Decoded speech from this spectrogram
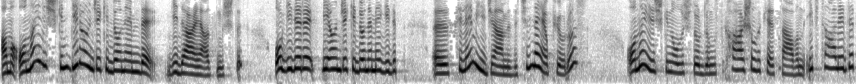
Ama ona ilişkin bir önceki dönemde gider yazmıştık. O gideri bir önceki döneme gidip e, silemeyeceğimiz için ne yapıyoruz? Ona ilişkin oluşturduğumuz karşılık hesabını iptal edip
